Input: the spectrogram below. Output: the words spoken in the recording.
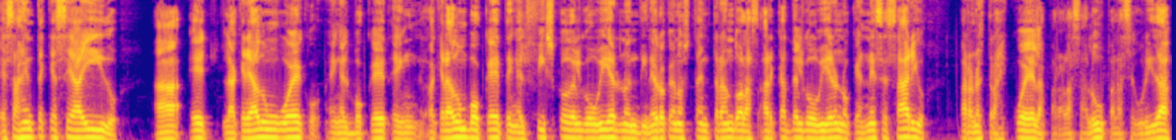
esa gente que se ha ido, ha hecho- le ha creado un hueco en el boquete, en- ha creado un boquete en el fisco del gobierno, en dinero que no está entrando a las arcas del gobierno, que es necesario para nuestras escuelas, para la salud, para la seguridad.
